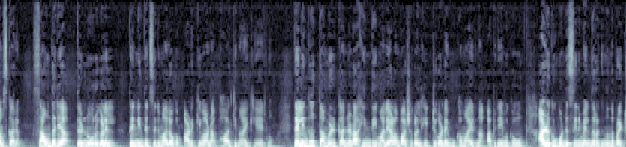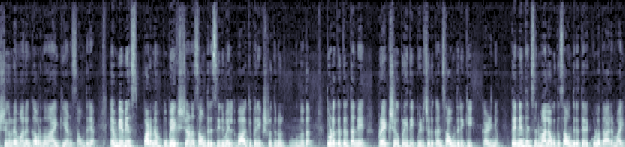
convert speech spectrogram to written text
നമസ്കാരം. സൗന്ദര്യ തൊണ്ണൂറുകളിൽ തെന്നിന്ത്യൻ സിനിമാ ലോകം അടക്കിവാണ ഭാഗ്യനായികയായിരുന്നു. തെലുങ്ക് തമിഴ് കന്നഡ ഹിന്ദി മലയാളം ഭാഷകളിൽ ഹിറ്റുകളുടെ മുഖമായിരുന്ന അഭിനയമുഖവും അഴകും കൊണ്ട് സിനിമയിൽ നിറഞ്ഞു നിന്ന പ്രേക്ഷകരുടെ മനം കവർന്ന നായികയാണ് Soundarya. M B B S പഠനം ഉപേക്ഷിച്ചാണ് സൗന്ദര്യ സിനിമയിൽ ഭാഗ്യപരീക്ഷണത്തിനൊരുങ്ങുന്നത് തുടക്കത്തിൽ തന്നെ പ്രേക്ഷക പ്രീതി പിടിച്ചെടുക്കാൻ സൗന്ദര്യയ്ക്ക് കഴിഞ്ഞു. തെന്നിന്ത്യൻ സിനിമാ ലോകത്ത് സൗന്ദര്യ തിരക്കുള്ള താരമായി.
